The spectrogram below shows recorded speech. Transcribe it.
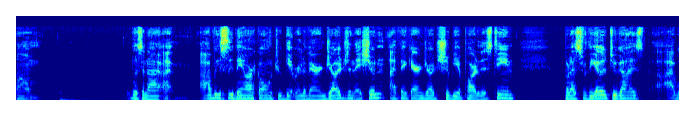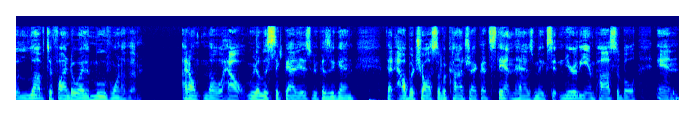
Um, listen, I, I obviously they aren't going to get rid of Aaron Judge, and they shouldn't. I think Aaron Judge should be a part of this team. But as for the other two guys, I would love to find a way to move one of them. I don't know how realistic that is because again, that albatross of a contract that Stanton has makes it nearly impossible. And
